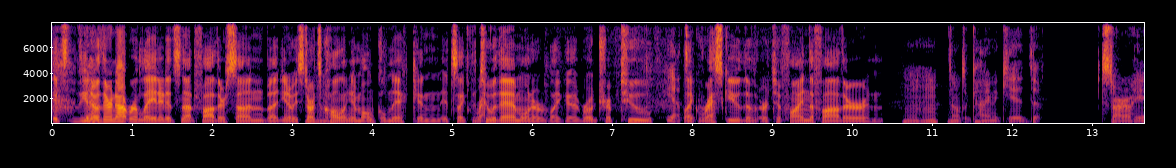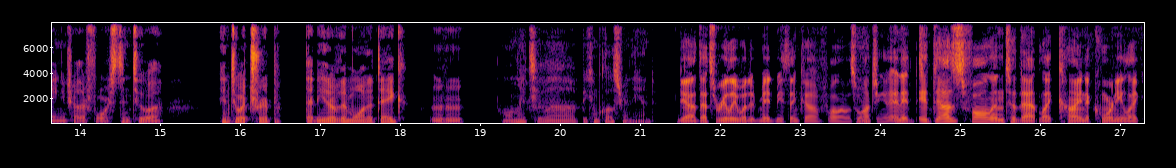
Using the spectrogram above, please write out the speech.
it's you know they're not related, it's not father son, but you know he starts Mhm. calling him Uncle Nick and it's like the Right. two of them on a like a road trip to Yeah. It's like rescue the or to find the father and Mm-hmm. No, it's a guy and a kid that start out hating each other, forced into a into a trip that neither of them want to take, mm-hmm. only to uh, become closer in the end. Yeah, that's really what it made me think of while I was mm-hmm. watching it. And it, it does fall into that like kind of corny, like,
